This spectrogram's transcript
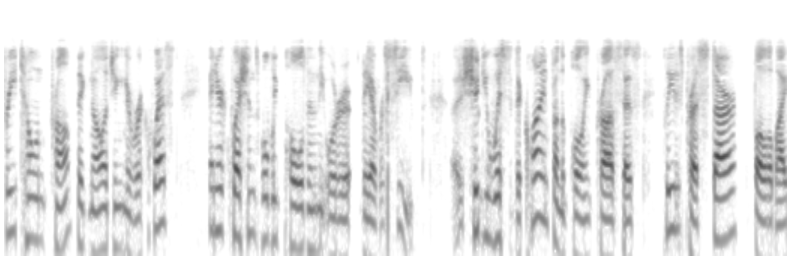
three-tone prompt acknowledging your request, and your questions will be polled in the order they are received. Uh, should you wish to decline from the polling process, please press star followed by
